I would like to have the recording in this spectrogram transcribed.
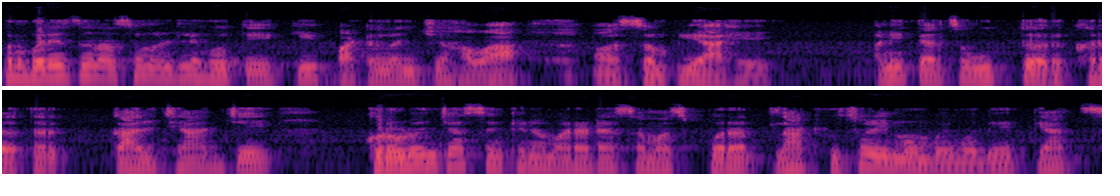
पण बरेच जण असं म्हटले होते की पाटलांची हवा संपली आहे. आणि त्याचं उत्तर खरं तर कालच्या जे करोडोंच्या संख्येनं मराठा समाज परत लाट उसळी मुंबईमध्ये त्याच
